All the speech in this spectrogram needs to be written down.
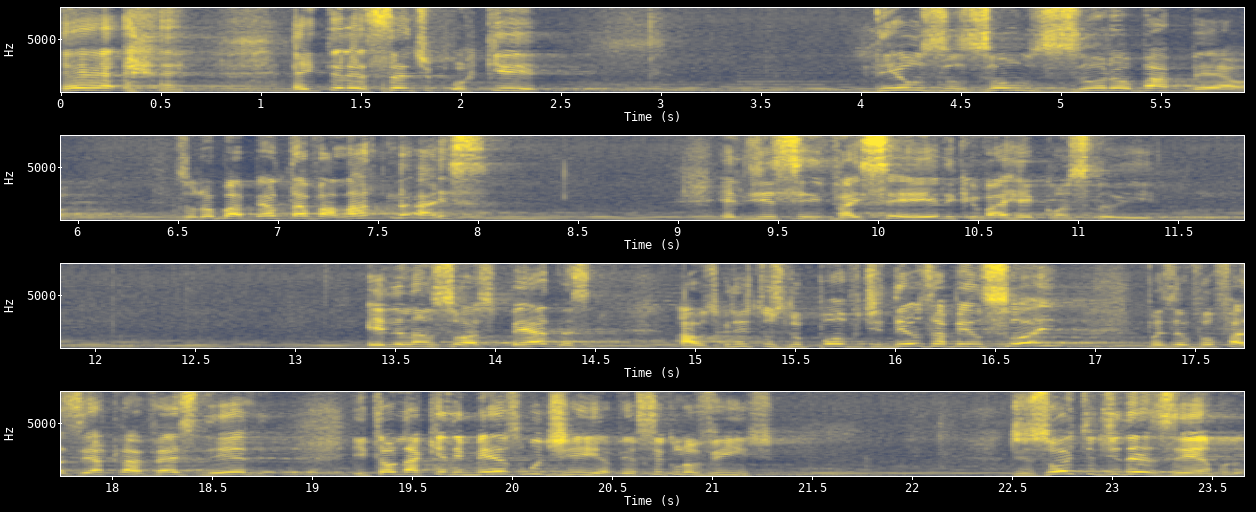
É, é interessante porque Deus usou Zorobabel. Zorobabel estava lá atrás. Ele disse: vai ser ele que vai reconstruir. Ele lançou as pedras aos gritos do povo de Deus abençoe, pois eu vou fazer através dele. Então, naquele mesmo dia, versículo 20, 18 de dezembro,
